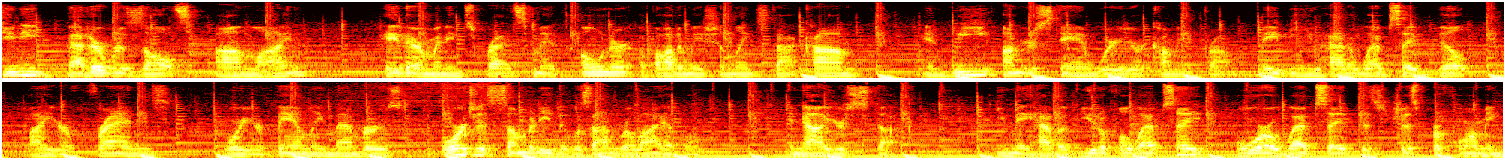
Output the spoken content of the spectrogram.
Do you need better results online? Hey there, my name's Brad Smith, owner of AutomationLinks.com, and we understand where you're coming from. Maybe you had a website built by your friends or your family members, or just somebody that was unreliable, and now you're stuck. You may have a beautiful website or a website that's just performing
